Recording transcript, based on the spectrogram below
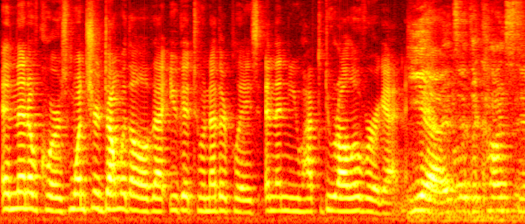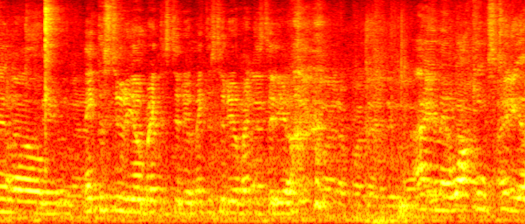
and then of course, once you're done with all of that, you get to another place and then you have to do it all over again. Yeah, it's, it's a constant um, make the studio, break the studio, make the studio, break the studio. I am a walking studio.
